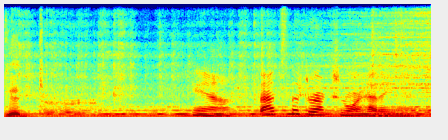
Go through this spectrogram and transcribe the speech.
did to her. Yeah, that's the direction we're heading in.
